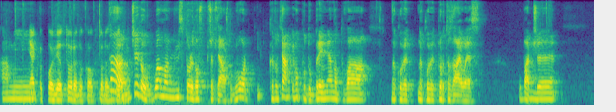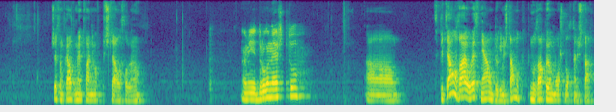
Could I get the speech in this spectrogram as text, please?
Ами... Някаква клавиатура, доколкото разбирам. Да, че го, ама не ми се стори доста впечатляващо. Говоря, като тя има подобрения на това, на, клави... на клавиатурата за iOS. Обаче, mm. че съм казал, мен това не ме впечатлява особено. Ами, друго нещо? А, Специално за iOS нямам други неща, но, но за Apple имам още доста неща.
